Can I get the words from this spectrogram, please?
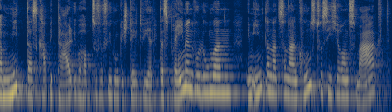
damit das Kapital überhaupt zur Verfügung gestellt wird. Das Prämienvolumen im internationalen Kunstversicherungsmarkt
